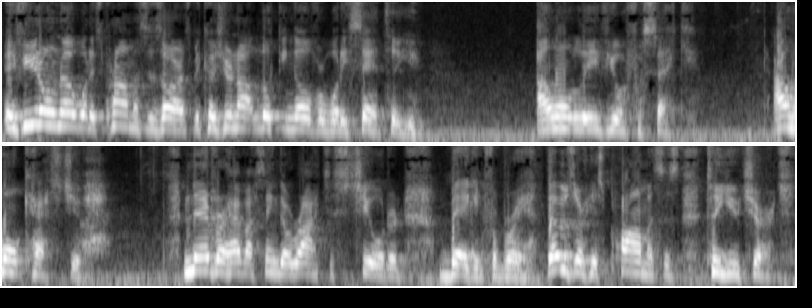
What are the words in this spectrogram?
If you don't know what his promises are, it's because you're not looking over what he said to you. I won't leave you or forsake you. I won't cast you out. Never have I seen the righteous children begging for bread. Those are his promises to you, church.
